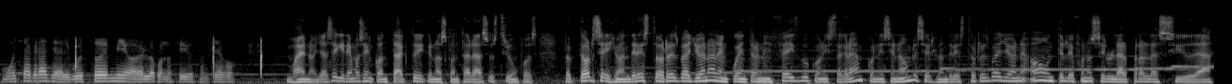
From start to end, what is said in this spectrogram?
Muchas gracias, el gusto es mío haberlo conocido, Santiago. Bueno, ya seguiremos en contacto y que nos contará sus triunfos. Doctor Sergio Andrés Torres Bayona lo encuentran en Facebook o Instagram con ese nombre, Sergio Andrés Torres Bayona, o un teléfono celular para la ciudad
